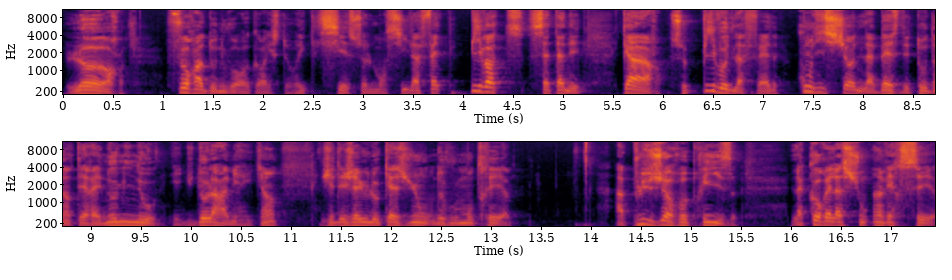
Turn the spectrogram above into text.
l'or fera de nouveaux records historiques si et seulement si la Fed pivote cette année car ce pivot de la Fed conditionne la baisse des taux d'intérêt nominaux et du dollar américain. J'ai déjà eu l'occasion de vous montrer à plusieurs reprises la corrélation inversée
